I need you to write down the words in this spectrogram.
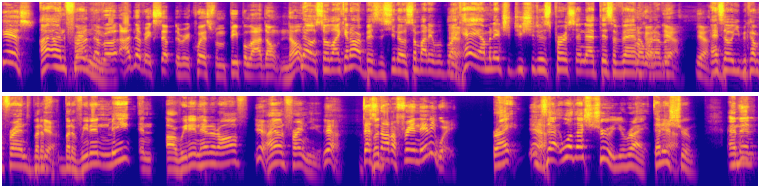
yes. I I unfriend never, you. I never accept the request from people I don't know. No, so like in our business, you know, somebody would be like, Yeah. "Hey, I'm gonna introduce you to this person at this event Okay, or whatever," Yeah, yeah, and so you become friends. But if Yeah. but if we didn't meet and or we didn't hit it off, Yeah. I unfriend you. yeah. That's But- not a friend anyway. Right? Yeah. Exactly. Well, that's true. You're right. That is Yeah. true. And then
